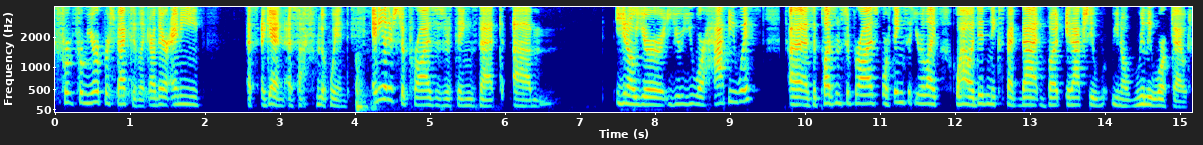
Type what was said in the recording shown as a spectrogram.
from from your perspective, like, are there any, as, again, aside from the wind, any other surprises or things that, um, you know, you're you you were happy with uh, as a pleasant surprise, or things that you're like, wow, I didn't expect that, but it actually, you know, really worked out.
